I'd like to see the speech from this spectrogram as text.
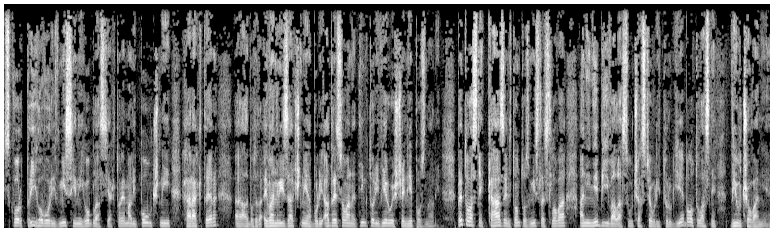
skôr príhovory v misijných oblastiach, ktoré mali poučný charakter, alebo teda evangelizačný a boli adresované tým, ktorí vieru ešte nepoznali. Preto vlastne kázeň v tomto zmysle slova ani nebývala súčasťou liturgie, bolo to vlastne vyučovanie.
